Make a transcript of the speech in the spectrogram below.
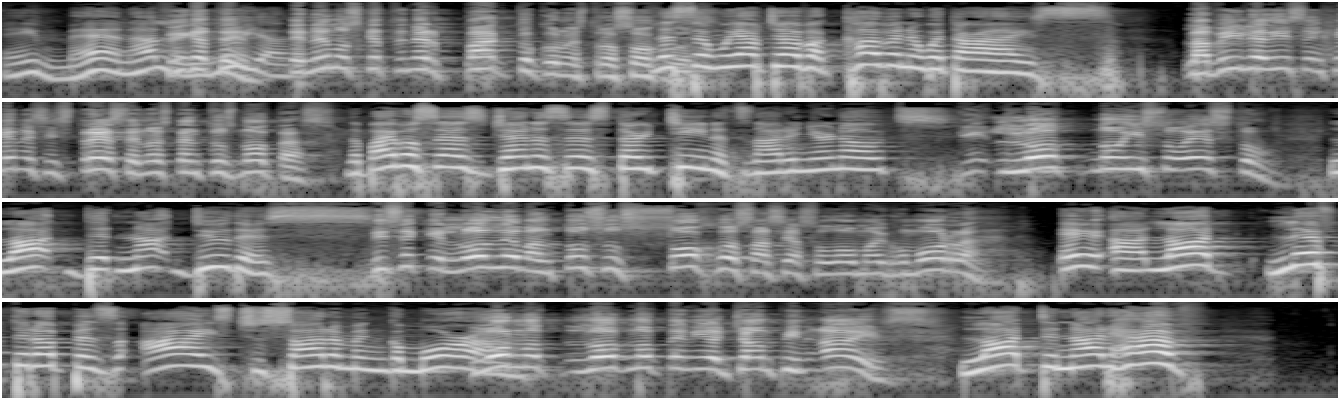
Amen. Fíjate, Hallelujah. tenemos que tener pacto con nuestros ojos. Listen, we have to have a covenant with our eyes. La Biblia dice en Génesis 13, no está en tus notas. The Bible says Genesis 13, it's not in your notes. Lot no hizo esto. Lot did not do this. Dice que Lot levantó sus ojos hacia Sodoma y Gomorra. Uh, Lot lifted up his eyes to Sodom and Gomorrah. Lot no, Lot no tenía jumping eyes. Lot did not have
